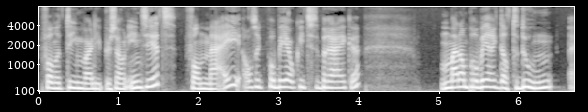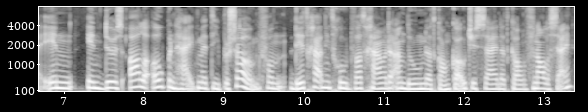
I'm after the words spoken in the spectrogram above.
Van het team waar die persoon in zit. Van mij, als ik probeer ook iets te bereiken. Maar dan probeer ik dat te doen in, in dus alle openheid met die persoon. Van dit gaat niet goed, wat gaan we eraan doen? Dat kan coaches zijn, dat kan van alles zijn.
